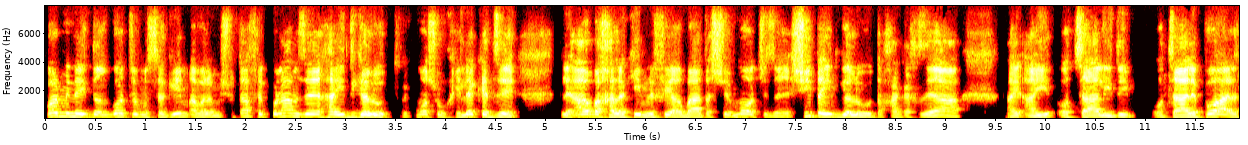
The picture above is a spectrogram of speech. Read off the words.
כל מיני דרגות ומושגים, אבל המשותף לכולם זה ההתגלות. וכמו שהוא חילק את זה לארבע חלקים לפי ארבעת השמות, שזה ראשית ההתגלות, אחר כך זה ההוצאה לידי, הוצאה לפועל,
